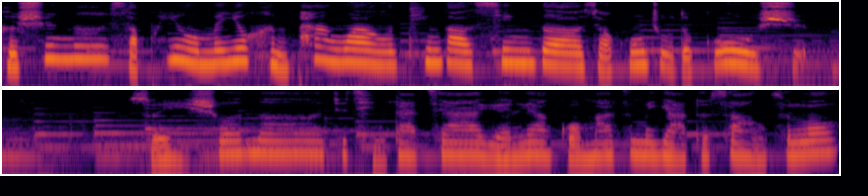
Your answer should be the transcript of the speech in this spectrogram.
可是呢，小朋友们又很盼望听到新的小公主的故事，所以说呢，就请大家原谅果妈这么哑的嗓子喽。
